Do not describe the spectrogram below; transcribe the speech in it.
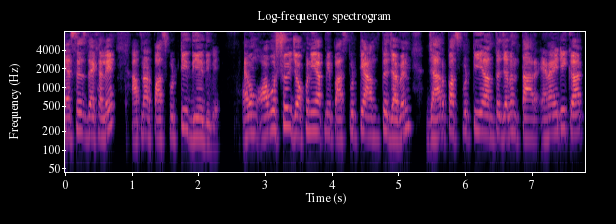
মেসেজ দেখালে আপনার পাসপোর্টটি দিয়ে দিবে। এবং অবশ্যই যখনই আপনি পাসপোর্টটি আনতে যাবেন, যার পাসপোর্টটি আনতে যাবেন তার এনআইডি কার্ড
